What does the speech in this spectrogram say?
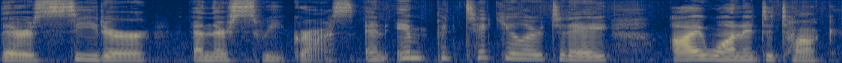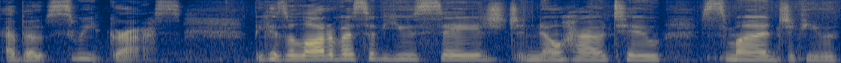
there's cedar, and there's sweetgrass. And in particular today, I wanted to talk about sweetgrass because a lot of us have used sage to know how to smudge. If you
